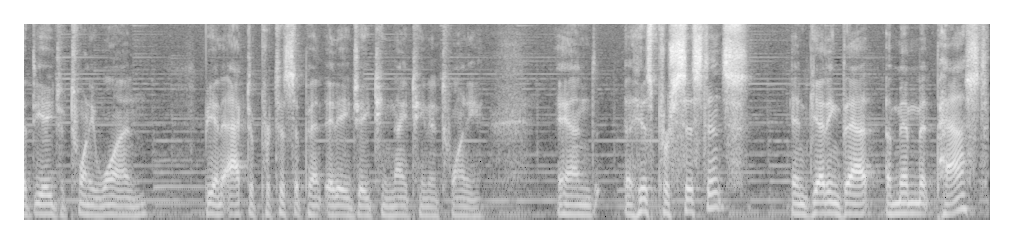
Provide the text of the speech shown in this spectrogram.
at the age of 21, be an active participant at age 18, 19, and 20. And his persistence in getting that amendment passed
